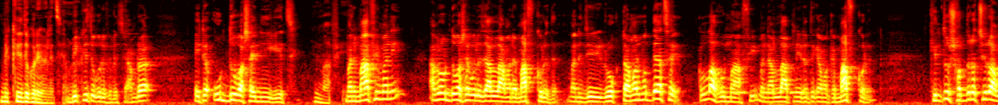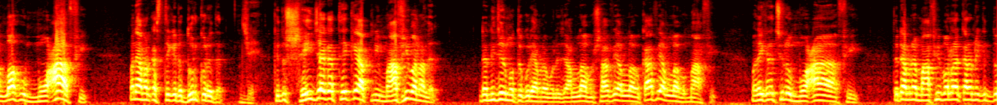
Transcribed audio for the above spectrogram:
বিকৃত করে ফেলেছে। বিকৃত করে ফেলেছে। আমরা এটা উর্দু ভাষায় নিয়ে গিয়েছি। মাফি। মানে মাফি মানে আমরা উর্দু ভাষায় বলি যে আল্লাহ আমারে মাফ করে দেন। মানে যে রোগটা আমার মধ্যে আছে আল্লাহ মাফি। মানে আল্লাহ আপনি এটা থেকে আমাকে মাফ করেন। কিন্তু শব্দটা ছিল আল্লাহ মুআফি। মানে আমার কাছ থেকে এটা দূর করে দেন। জি। কিন্তু সেই জায়গা থেকে আপনি মাফি বানালেন। এটা নিজের মতো করে আমরা বলি যে আল্লাহ সাফি আল্লাহ কাফি আল্লাহ মাফি। মানে এখানে ছিল মুআফি। তো এটা আমরা মাফি বলার কারণে কিন্তু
